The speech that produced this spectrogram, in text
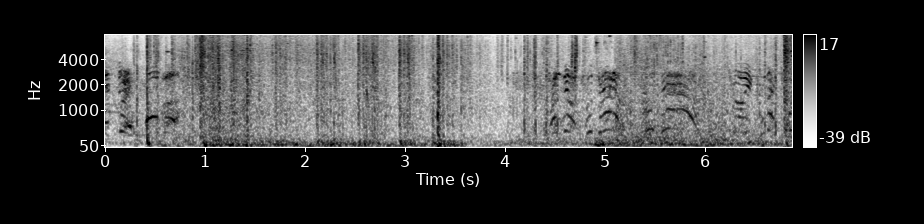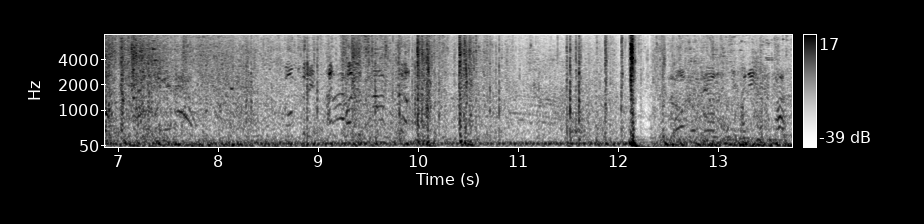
맷돌 오버. 현대와 도태하라. 도태하라. 주로이 부닥치고. 놈들이 단판을 쌓았다. 너도 되어라 전이 스타트.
